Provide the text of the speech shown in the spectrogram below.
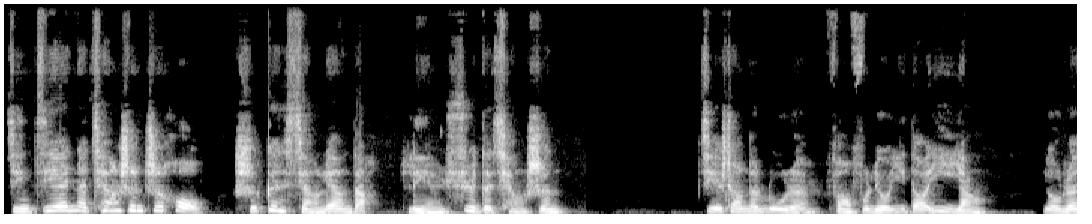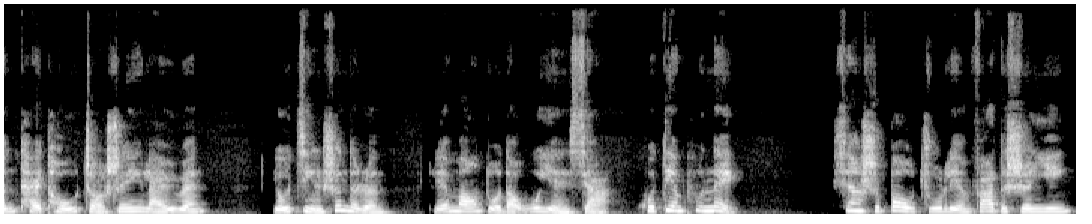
紧接那枪声之后是更响亮的连续的枪声。街上的路人仿佛留意到异样，有人抬头找声音来源。有谨慎的人连忙躲到屋檐下或店铺内，像是爆竹连发的声音，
